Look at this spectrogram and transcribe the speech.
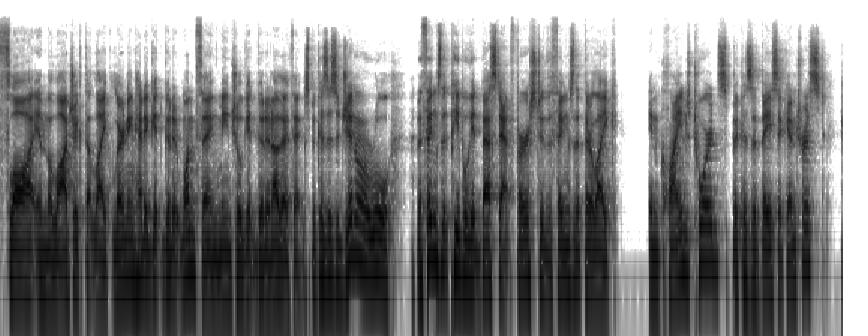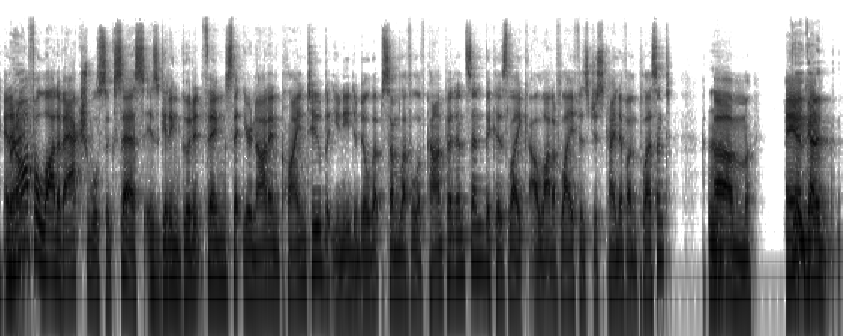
flaw in the logic that like learning how to get good at one thing means you'll get good at other things. Because as a general rule, the things that people get best at first are the things that they're like inclined towards because of basic interest. And an awful lot of actual success is getting good at things that you're not inclined to, but you need to build up some level of competence in because like a lot of life is just kind of unpleasant. Um and yeah, you got to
